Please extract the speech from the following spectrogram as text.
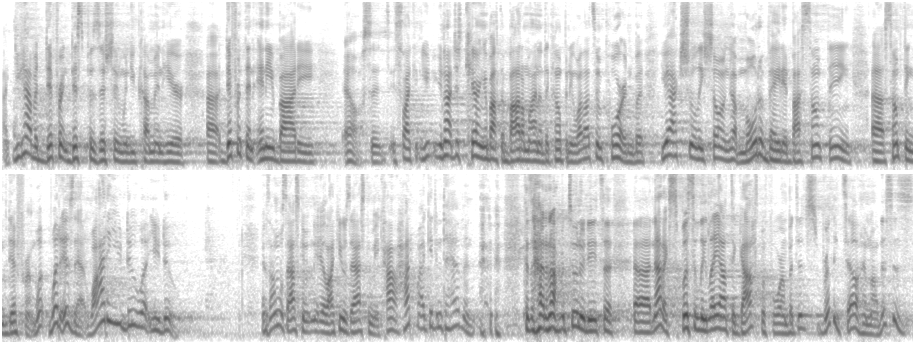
Like, you have a different disposition when you come in here, uh, different than anybody else. It's like you're not just caring about the bottom line of the company. Well, that's important, but you're actually showing up motivated by something, uh, something different. What, what is that? Why do you do what you do? It was almost asking, like he was asking me, how, how do I get into heaven? Because I had an opportunity to uh, not explicitly lay out the gospel for him, but just really tell him, no, this is,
